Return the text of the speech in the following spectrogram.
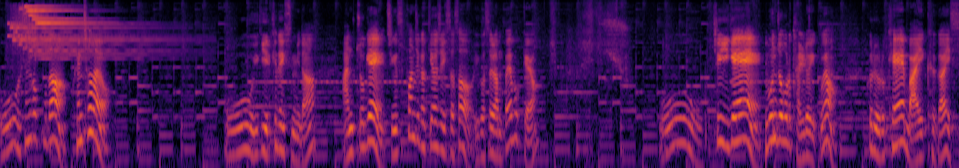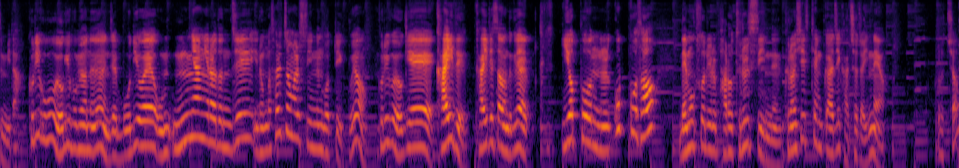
오 생각보다 괜찮아요. 오 이게 이렇게 돼 있습니다. 안쪽에 지금 스펀지가 끼워져 있어서 이것을 한번 빼볼게요 오. 지금 이게 기본적으로 달려 있고요. 그리고 이렇게 마이크가 있습니다. 그리고 여기 보면은 이제 오디오의 음량이라든지 이런 거 설정할 수 있는 것도 있고요. 그리고 여기에 가이드 가이드 사운드 그냥 이어폰을 꼽고서 내 목소리를 바로 들을 수 있는 그런 시스템까지 갖춰져 있네요. 그렇죠?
